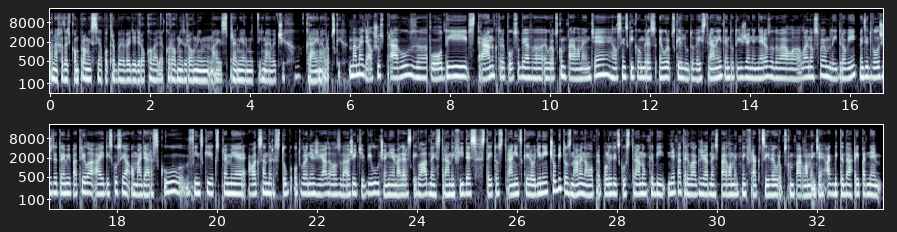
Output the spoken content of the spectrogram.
nachádzať kompromisy a potrebuje vedieť vedieť rokovať ako rovný s rovným aj s premiérmi tých najväčších krajín európskych. Máme ďalšiu správu z pôdy strán, ktoré pôsobia v Európskom parlamente. Helsinský kongres Európskej ľudovej strany tento týždeň nerozhodoval len o svojom lídrovi. Medzi dôležité témy patrila aj diskusia o Maďarsku. Fínsky expremiér Alexander Stubb otvorene žiadal zvážiť vylúčenie maďarskej vládnej strany Fides z tejto stranickej rodiny. Čo by to znamenalo pre politickú stranu, keby nepatrila k žiadnej z parlamentných frakcií v Európskom parlamente? Parlamente, ak by teda prípadne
